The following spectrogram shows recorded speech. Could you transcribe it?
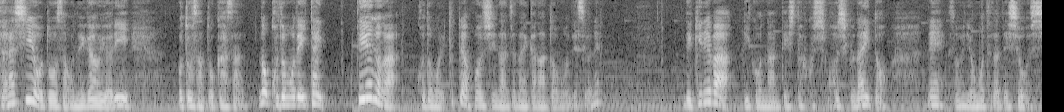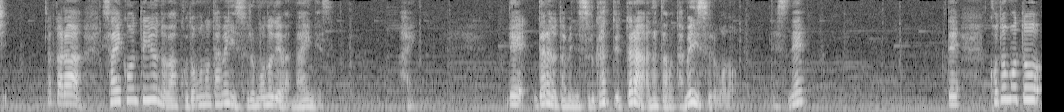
新しいお父さんを願うよりお父さんとお母さんの子供でいたいっていうのが子供にとっては本心なんじゃないかなと思うんですよね。できれば離婚なんてしてほしくないと、ね、そういうふうに思ってたでしょうしだから再婚っていうのは子供のためにするものではないんです。はい、で誰のためにするかって言ったらあなたのためにするものですね。で子供と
